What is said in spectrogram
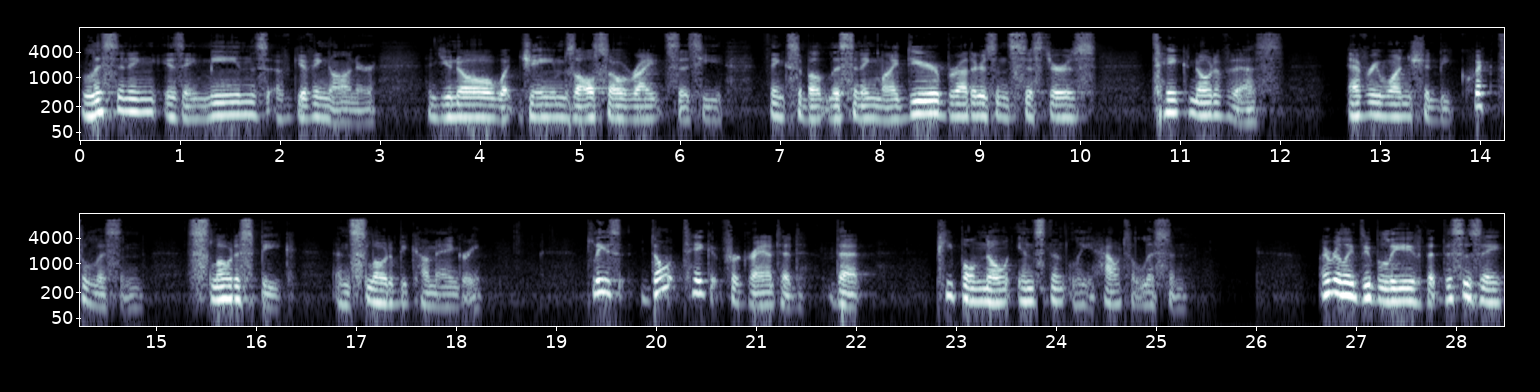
Listening is a means of giving honor. And you know what James also writes as he thinks about listening. My dear brothers and sisters, take note of this. Everyone should be quick to listen, slow to speak, and slow to become angry. Please don't take it for granted that people know instantly how to listen. I really do believe that this is a,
